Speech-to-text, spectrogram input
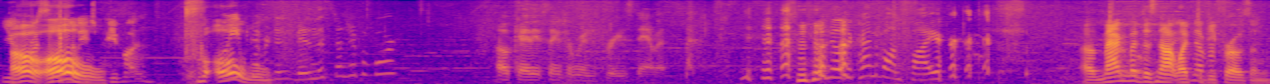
You Oh, press the oh. HP button. Oh, you've Oh, never been in this dungeon before? Okay, these things are immune to freeze. Damn it. no, they're kind of on fire. uh, magma does not Wait, like to be frozen.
